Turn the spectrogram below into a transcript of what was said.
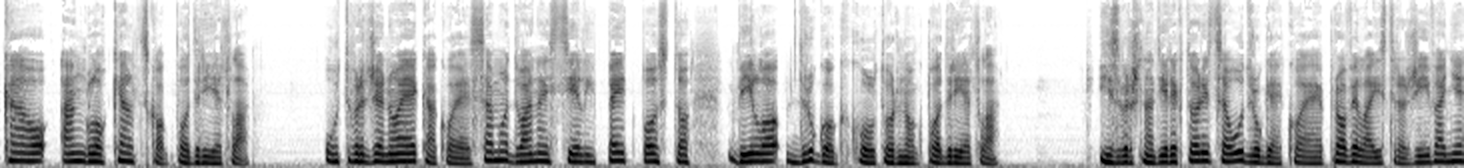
kao anglo-keltskog podrijetla – utvrđeno je kako je samo 12,5% bilo drugog kulturnog podrijetla. Izvršna direktorica udruge koja je provela istraživanje,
